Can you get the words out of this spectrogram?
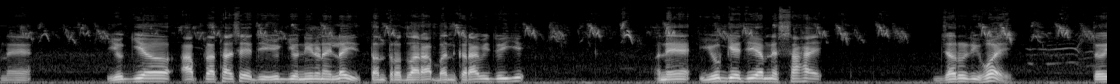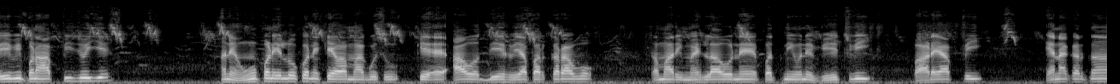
અને યોગ્ય આ પ્રથા છે જે યોગ્ય નિર્ણય લઈ તંત્ર દ્વારા બંધ કરાવવી જોઈએ. અને યોગ્ય જે એમને સહાય જરૂરી હોય, તો એવી પણ આપવી જોઈએ. અને હું પણ એ લોકોને કહેવા માગું છું કે આવો દેહ વ્યાપાર કરાવવો. તમારી મહિલાઓને, પત્નીઓને વેચવી, ભાડે આપવી. એના કરતાં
